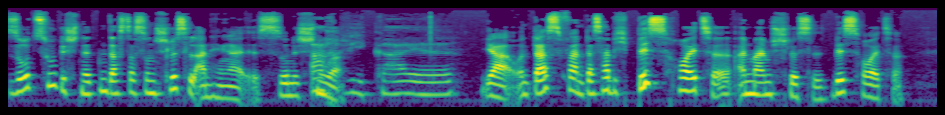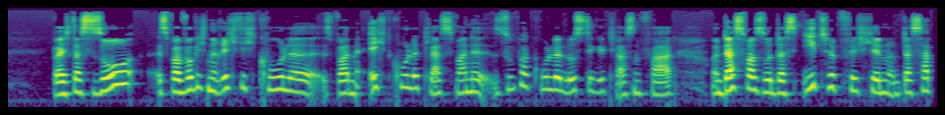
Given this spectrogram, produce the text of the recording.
so zugeschnitten, dass das so ein Schlüsselanhänger ist, so eine Schnur. Ach, wie geil. Ja, und das fand, das habe ich bis heute an meinem Schlüssel, bis heute. Weil ich das so, es war wirklich eine richtig coole, es war eine echt coole Klasse, war eine super coole, lustige Klassenfahrt. Und das war so das i-Tüpfelchen und das hat,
